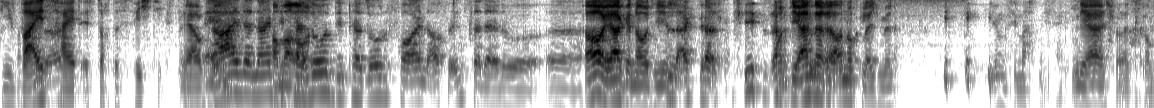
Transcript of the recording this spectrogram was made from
Die Weisheit ist doch das Wichtigste. Ja, okay. Nein, nein, nein, Hau die raus. Person, die Person vorhin auf Insta, der du äh, Oh ja, genau die. hast, die Und die andere auch noch gleich mit. Jungs, sie macht mich fertig. Ja, ich weiß, komm.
